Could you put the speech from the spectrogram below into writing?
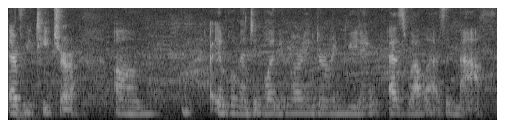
every teacher um, implementing blended learning during reading as well as in math.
